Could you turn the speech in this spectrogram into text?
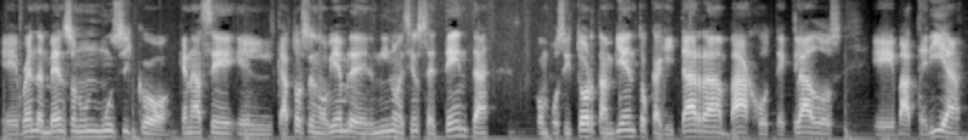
Eh, Brendan Benson, un músico que nace el 14 de noviembre de 1970, compositor también, toca guitarra, bajo, teclados, eh, batería,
